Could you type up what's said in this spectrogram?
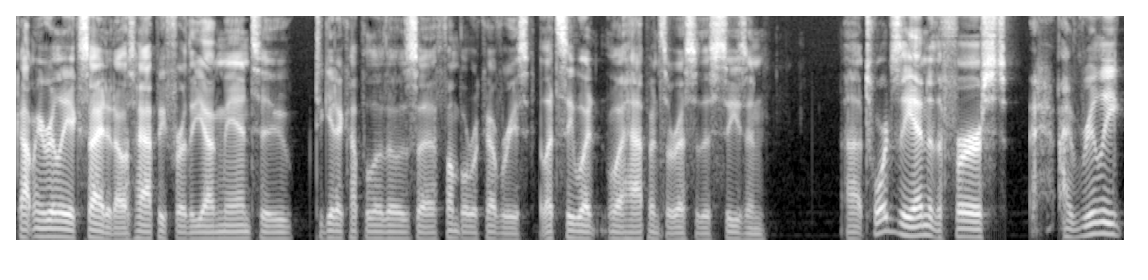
got me really excited. I was happy for the young man to to get a couple of those uh, fumble recoveries. Let's see what what happens the rest of this season. Uh, towards the end of the first, I really,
